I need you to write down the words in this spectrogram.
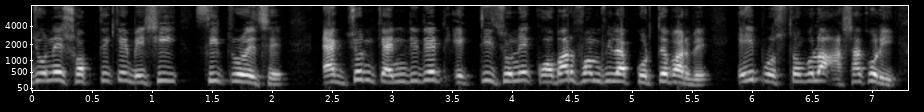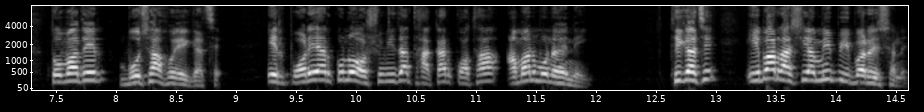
জোনে সব থেকে বেশি সিট রয়েছে, একজন ক্যান্ডিডেট একটি জোনে কবার ফর্ম ফিল করতে পারবে, এই প্রশ্নগুলো আশা করি তোমাদের বোঝা হয়ে গেছে। এরপরে আর কোনো অসুবিধা থাকার কথা আমার মনে হয় নেই। ঠিক আছে? এবার আসি আমি প্রিপারেশনে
